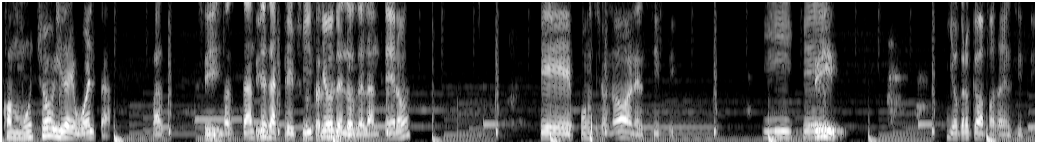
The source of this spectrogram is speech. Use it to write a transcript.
con mucho ida y vuelta. sí, bastante sacrificio de los delanteros que funcionó en el City. Y que sí yo creo que va a pasar el City,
